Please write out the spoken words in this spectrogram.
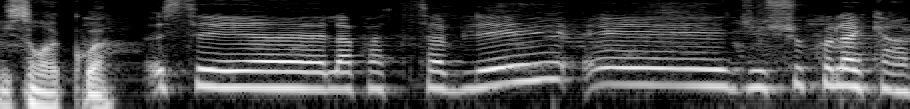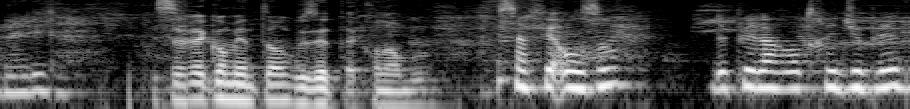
ils sont à quoi? C'est euh, la pâte sablée et du chocolat caramel. Ça fait combien de temps que vous êtes à Cronenbourg? Ça fait 11 ans, depuis la rentrée du bled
